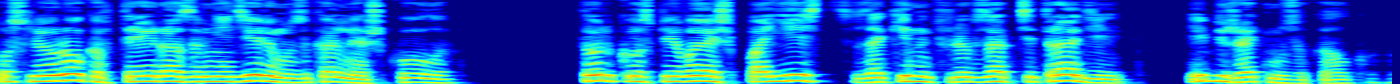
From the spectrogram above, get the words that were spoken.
После уроков три раза в неделю музыкальная школа. Только успеваешь поесть, закинуть в рюкзак тетради и бежать в музыкалку.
